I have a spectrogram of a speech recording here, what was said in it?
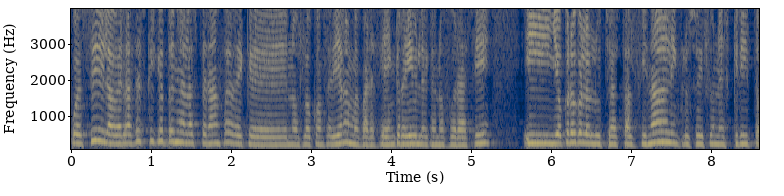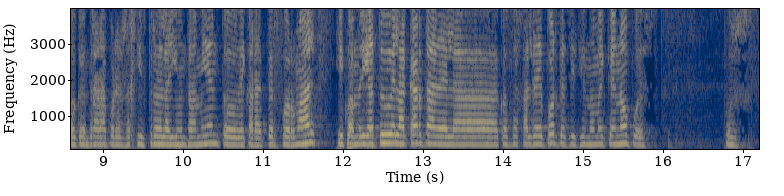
Pues sí, la verdad es que yo tenía la esperanza de que nos lo concedieran, me parecía increíble que no fuera así y yo creo que lo luché hasta el final, incluso hice un escrito que entrara por el registro del ayuntamiento de carácter formal y cuando ya tuve la carta de la concejal de deportes diciéndome que no, pues pues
